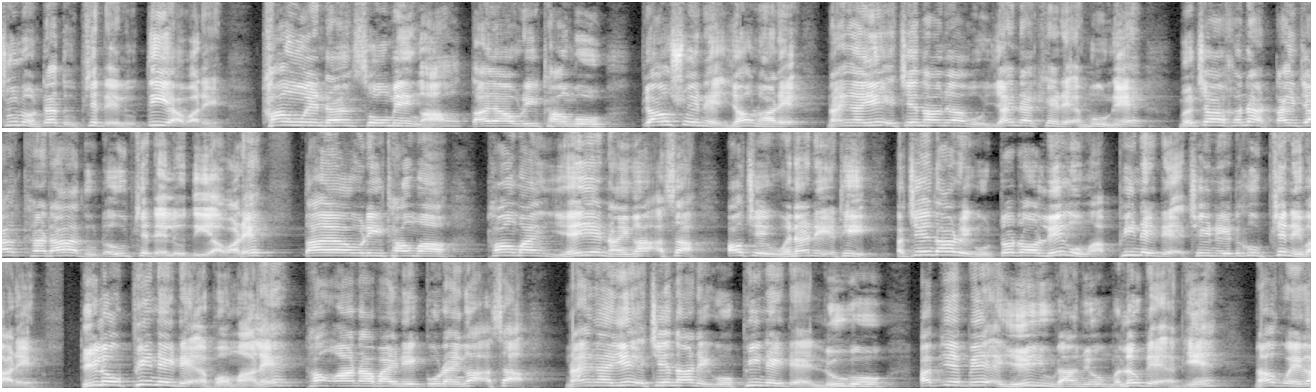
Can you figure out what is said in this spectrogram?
ကျူးလွန်တတ်သူဖြစ်တယ်လို့သိရပါတယ်။ထောင်ဝန်ထမ်းစိုးမင်းကတာယာဝတီထောင်ကိုပြောင်းရွှေ့နဲ့ရောက်လာတဲ့နိုင်ငံရေးအကျဉ်းသားများကိုရိုက်နှက်ခဲ့တဲ့အမှုနဲ့မကြာခဏတိုင်ကြားခံထားရသူတအုပ်ဖြစ်တယ်လို့သိရပါတယ်။တာယာဝတီထောင်မှာထောင်ပိုင်းရဲရဲနိုင်ကအစအောက်ခြေဝန်ထမ်းတွေအထိအကျဉ်းသားတွေကိုတော်တော်လေးကိုမှဖိနှိပ်တဲ့အခြေအနေတစ်ခုဖြစ်နေပါတယ်။ ဒီလိုဖိနှိပ်တဲ့အပေါ်မှာလည်းထောင်အာဏာပိုင်တွေကိုယ်တိုင်ကအစနိုင်ငံရေးအကျဉ်းသားတွေကိုဖိနှိပ်တဲ့လူကိုအပြစ်ပေးအရေးယူတာမျိုးမလုပ်တဲ့အပြင်နောက်ွယ်က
